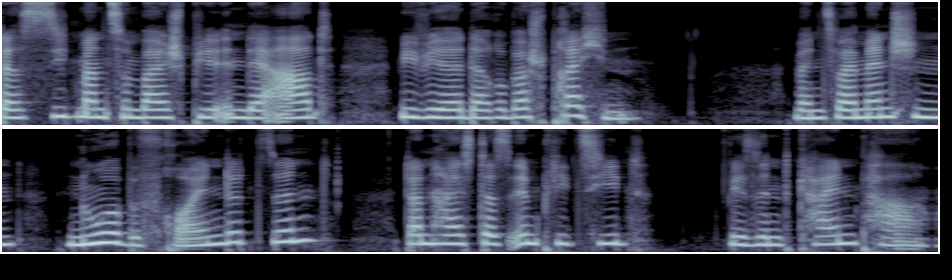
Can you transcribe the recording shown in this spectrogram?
Das sieht man zum Beispiel in der Art, wie wir darüber sprechen. Wenn zwei Menschen nur befreundet sind, dann heißt das implizit, wir sind kein Paar.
